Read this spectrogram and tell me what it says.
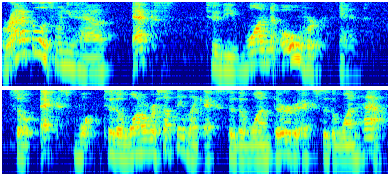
A radical is when you have x to the 1 over n. So x to the 1 over something, like x to the 1 third or x to the 1 half.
